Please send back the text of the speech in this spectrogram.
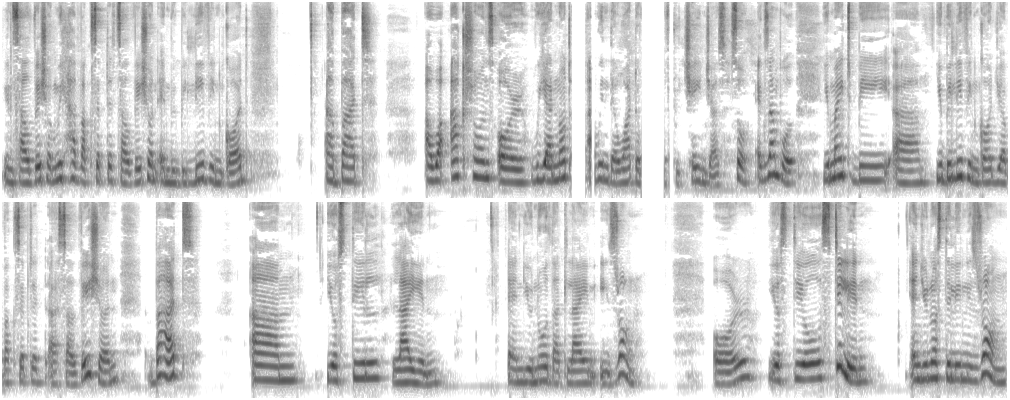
in salvation. We have accepted salvation and we believe in God. Uh, but our actions or we are not allowing the word of God to change us. So example you might be uh, you believe in God you have accepted uh, salvation but um, you're still lying and you know that lying is wrong. Or you're still stealing and you know stealing is wrong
